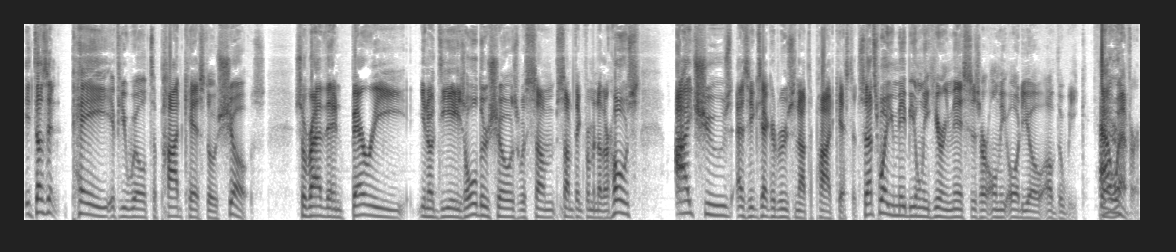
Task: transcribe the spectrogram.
it doesn't pay, if you will, to podcast those shows. So rather than bury, you know, DA's older shows with some something from another host, I choose as the executive producer not to podcast it. So that's why you may be only hearing this as our only audio of the week. However,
